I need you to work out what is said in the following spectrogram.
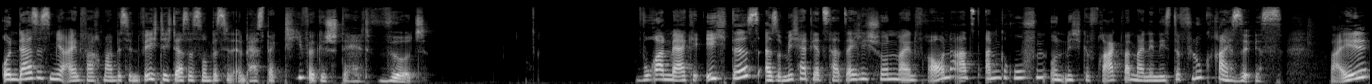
Und das ist mir einfach mal ein bisschen wichtig, dass es so ein bisschen in Perspektive gestellt wird. Woran merke ich das? Also mich hat jetzt tatsächlich schon mein Frauenarzt angerufen und mich gefragt, wann meine nächste Flugreise ist. Weil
